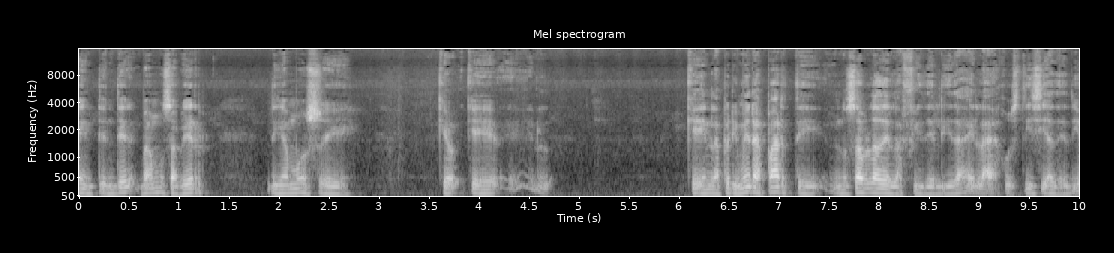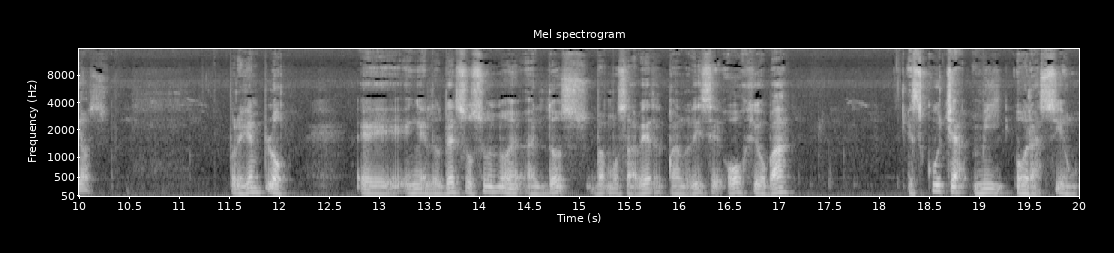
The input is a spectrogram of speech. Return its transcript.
entender, vamos a ver, digamos, eh, que, que, que en la primera parte nos habla de la fidelidad y la justicia de Dios. Por ejemplo, eh, en los versos 1 al 2 vamos a ver cuando dice, oh Jehová, escucha mi oración,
